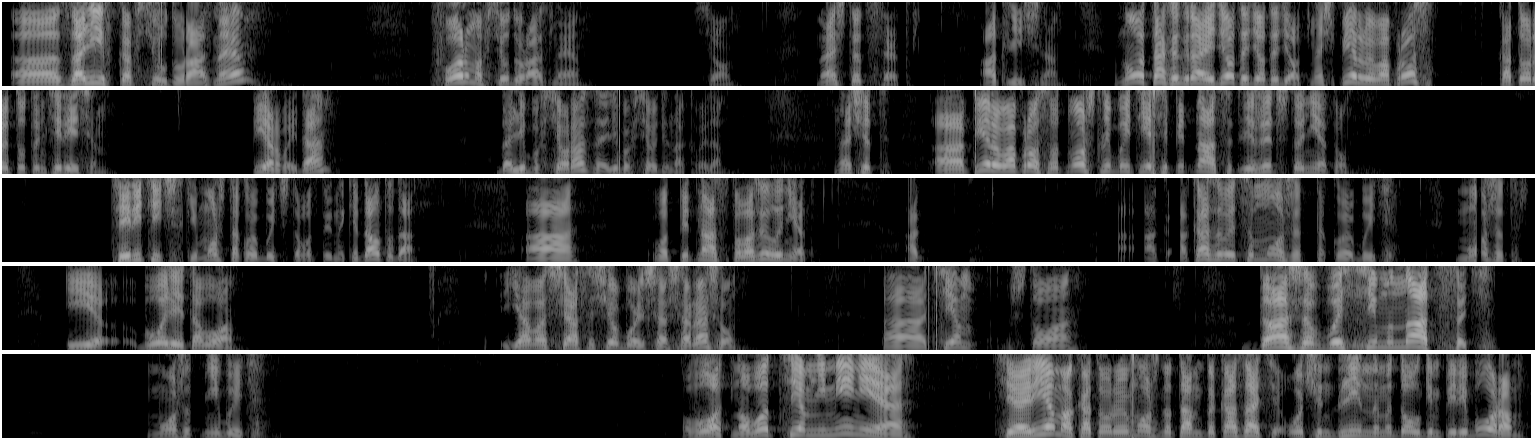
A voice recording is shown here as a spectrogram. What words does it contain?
А, заливка всюду разная. Форма всюду разная. Все. Значит, это сет. Отлично. Ну, вот так игра идет, идет, идет. Значит, первый вопрос, который тут интересен. Первый, да? Да, либо все разное, либо все одинаковое, да. Значит, а, первый вопрос. Вот может ли быть, если 15 лежит, что нету? Теоретически может такое быть, что вот ты накидал туда, а вот 15 положил и нет. А, оказывается, может такое быть. Может. И более того, я вас сейчас еще больше ошарашу а, тем, что даже 18 может не быть. Вот, но вот тем не менее, теорема, которую можно там доказать очень длинным и долгим перебором,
